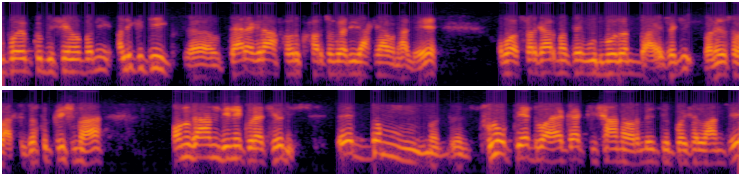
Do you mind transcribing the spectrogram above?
उपयोगको विषयमा पनि अलिकति प्याराग्राफहरू खर्च गरिराखेका हुनाले अब सरकारमा चाहिँ उद्बोधन भएछ कि भने जस्तो लाग्छ। जस्तो कृषिमा अनुदान दिने कुरा थियो नि। एकदम ठुलो पेट भएका किसानहरूले त्यो पैसा लान्छे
